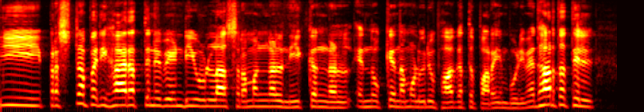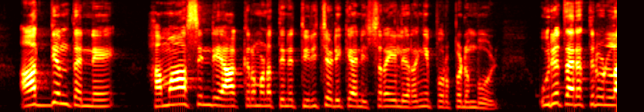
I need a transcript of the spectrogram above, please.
ഈ പ്രശ്നപരിഹാരത്തിന് വേണ്ടിയുള്ള ശ്രമങ്ങൾ നീക്കങ്ങൾ എന്നൊക്കെ നമ്മൾ ഒരു ഭാഗത്ത് പറയുമ്പോഴും യഥാർത്ഥത്തിൽ ആദ്യം തന്നെ ഹമാസിന്റെ ആക്രമണത്തിന് തിരിച്ചടിക്കാൻ ഇസ്രയേൽ ഇറങ്ങി പുറപ്പെടുമ്പോൾ ഒരു തരത്തിലുള്ള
